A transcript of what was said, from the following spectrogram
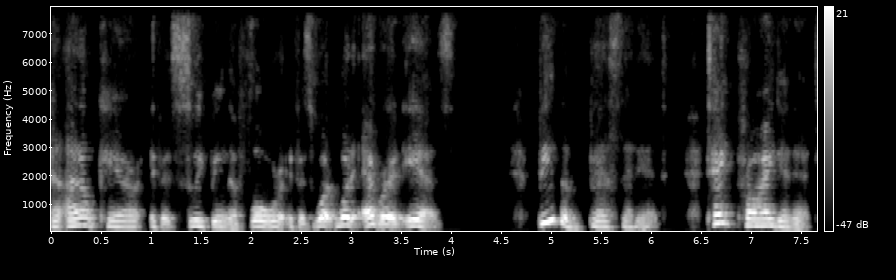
and I don't care if it's sweeping the floor, if it's what whatever it is, be the best at it. Take pride in it.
